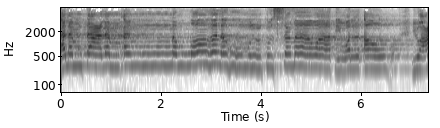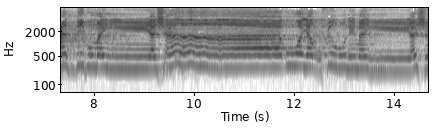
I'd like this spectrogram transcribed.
ألم تعلم أن الله له ملك السماوات والأرض يعذب من يشاء ويغفر لمن يشاء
